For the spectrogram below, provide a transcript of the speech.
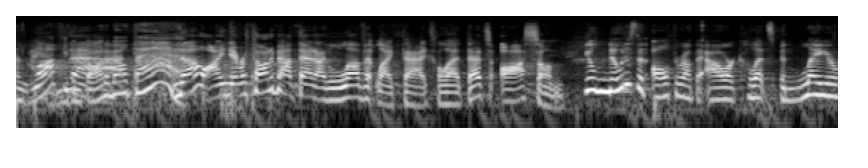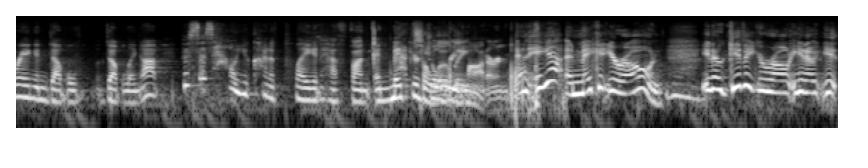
I love that. I that. thought about that. No, I never thought about that. I love it like that, Colette. That's awesome. You'll notice that all throughout the hour, Colette's been layering and double doubling up. This is how you kind of play and have fun and make Absolutely. your jewelry modern. And yeah, and make it your own. Yeah. You know, give it your own, you know, you,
